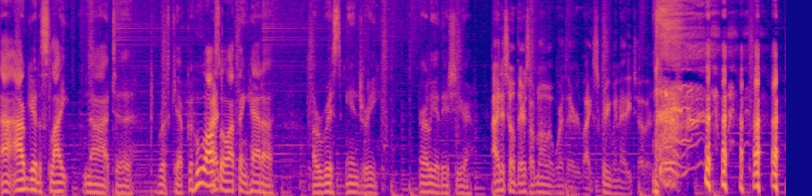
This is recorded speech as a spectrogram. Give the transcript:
I, I'll give a slight nod to, to Brooks Koepka, who also I, think had a a wrist injury earlier this year. I just hope there's a moment where they're like screaming at each other.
